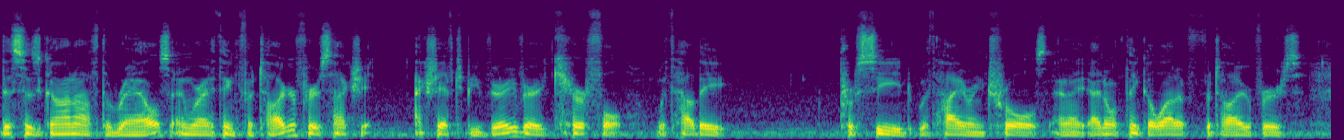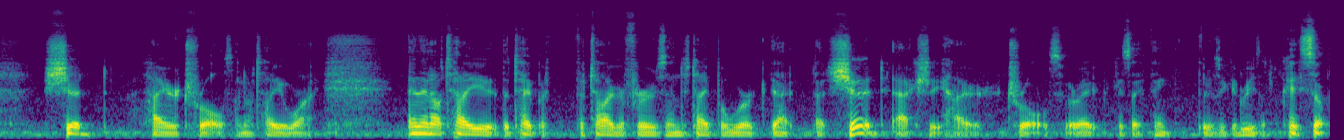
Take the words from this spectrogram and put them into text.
this has gone off the rails, and where I think photographers actually actually have to be very, very careful with how they proceed with hiring trolls. And I, I don't think a lot of photographers should hire trolls, and I'll tell you why and then I'll tell you the type of photographers and the type of work that, that should actually hire trolls, all right? Because I think there's a good reason. Okay, so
